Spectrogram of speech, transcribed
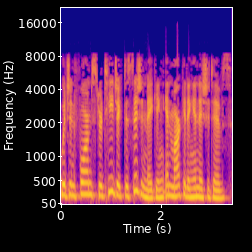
which informs strategic decision-making in marketing initiatives.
